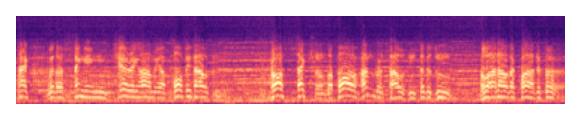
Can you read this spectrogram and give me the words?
packed with a singing, cheering army of 40,000, cross section of the 400,000 citizens who are now the Croix de Feu.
